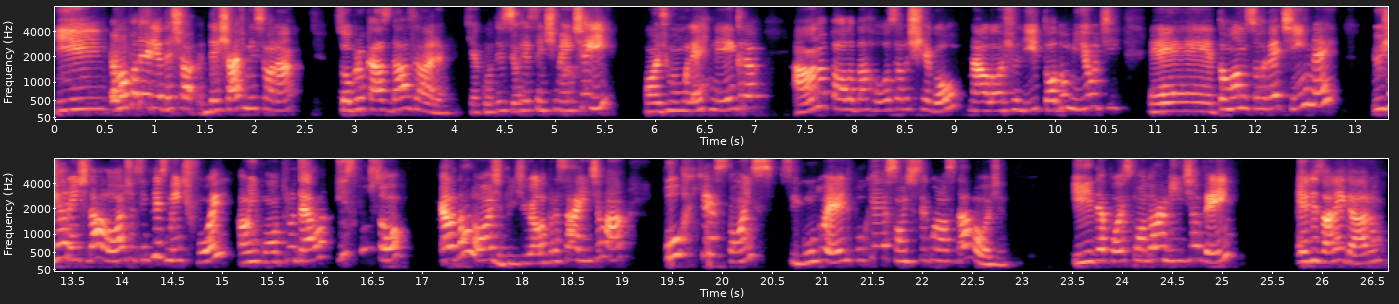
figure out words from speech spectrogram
E eu não poderia deixar, deixar de mencionar sobre o caso da Zara, que aconteceu recentemente aí, onde uma mulher negra, a Ana Paula Barroso, ela chegou na loja ali, toda humilde, é, tomando sorvetinho, né? E o gerente da loja simplesmente foi ao encontro dela e expulsou ela da loja, pediu ela para sair de lá, por questões, segundo ele, por questões de segurança da loja. E depois, quando a mídia veio, eles alegaram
